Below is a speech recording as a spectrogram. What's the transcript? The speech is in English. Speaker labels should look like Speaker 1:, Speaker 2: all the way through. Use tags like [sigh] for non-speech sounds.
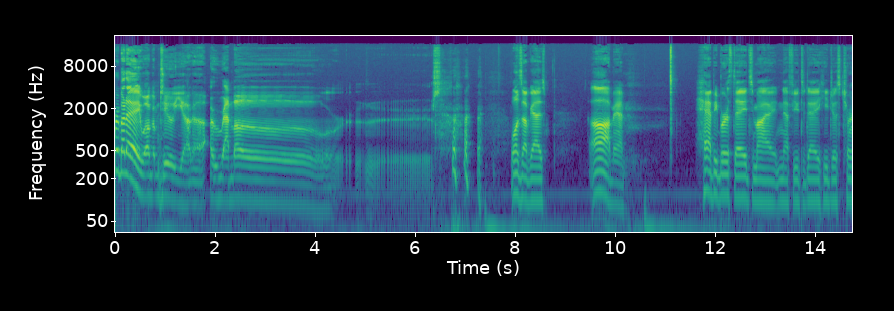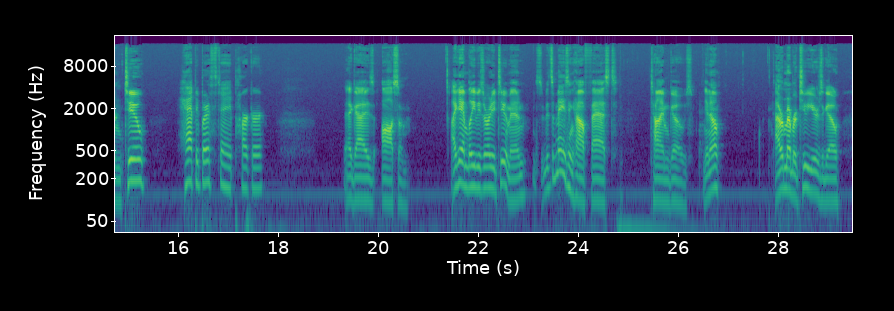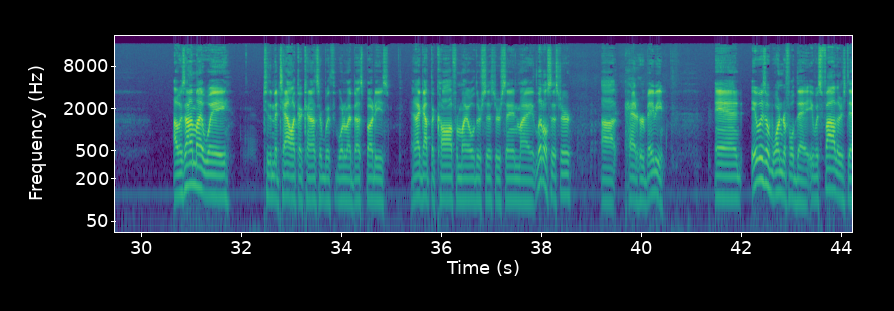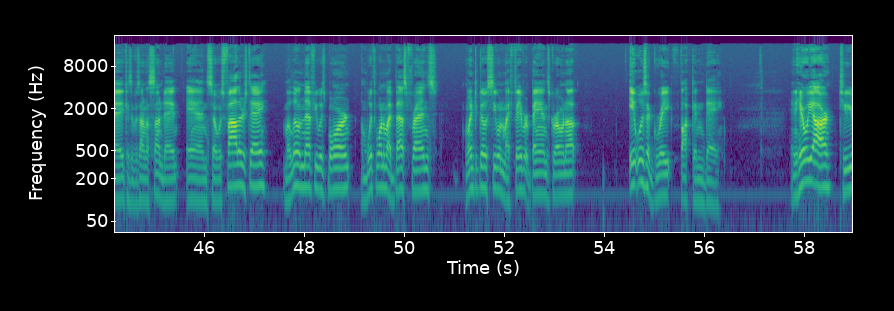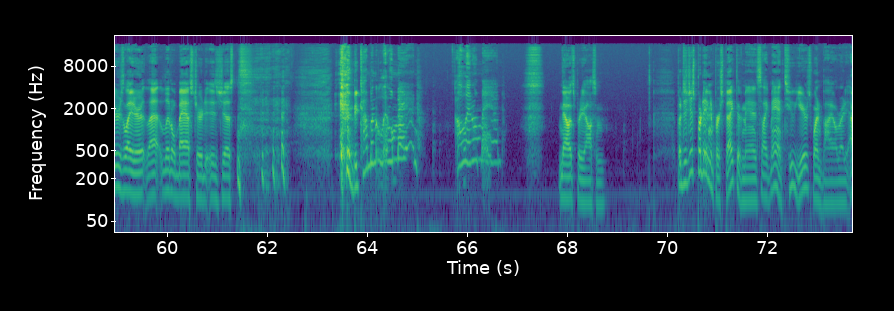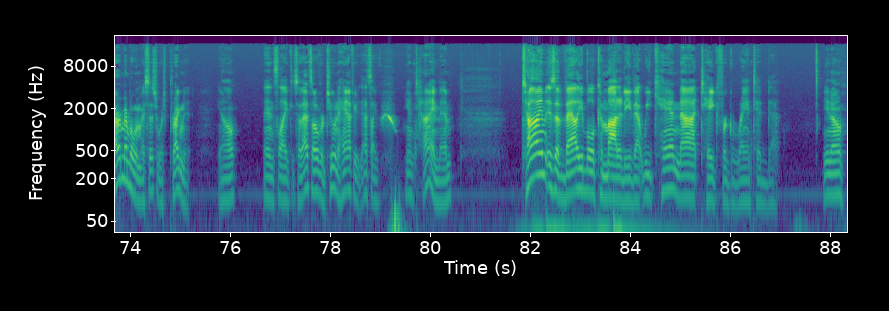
Speaker 1: everybody? Welcome to Yaga Rambles. [laughs] What's up, guys? Ah, man. Happy birthday to my nephew today. He just turned two. Happy birthday, Parker. That guy's awesome. I can't believe he's already two, man. It's, it's amazing how fast time goes, you know? I remember two years ago, I was on my way to the Metallica concert with one of my best buddies, and I got the call from my older sister saying my little sister uh, had her baby. And it was a wonderful day. It was Father's Day because it was on a Sunday, and so it was Father's Day. My little nephew was born. I'm with one of my best friends. Went to go see one of my favorite bands growing up. It was a great fucking day. And here we are, two years later. That little bastard is just [coughs] becoming a little man. A little man. No, it's pretty awesome. But to just put it in perspective, man, it's like, man, two years went by already. I remember when my sister was pregnant, you know? And it's like, so that's over two and a half years. That's like, whew, you know, time, man. Time is a valuable commodity that we cannot take for granted. You know?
